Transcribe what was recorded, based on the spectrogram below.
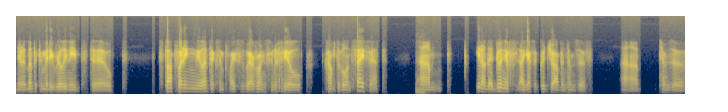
you know, the Olympic Committee really needs to stop putting the Olympics in places where everyone's going to feel comfortable and safe at. Um, you know, they're doing, a, I guess, a good job in terms of uh, in terms of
